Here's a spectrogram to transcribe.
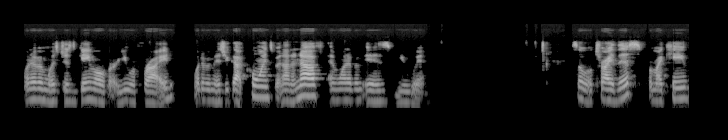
One of them was just game over. You were fried. One of them is you got coins but not enough. And one of them is you win. So we'll try this for my cave.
